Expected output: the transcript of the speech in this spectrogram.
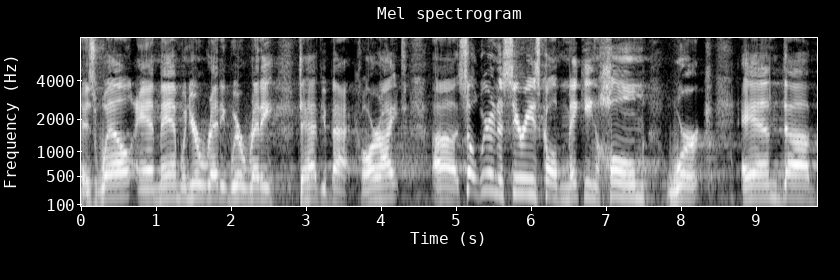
as well. And man, when you're ready, we're ready to have you back. All right? Uh, so we're in a series called Making Home Work. And. Uh,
